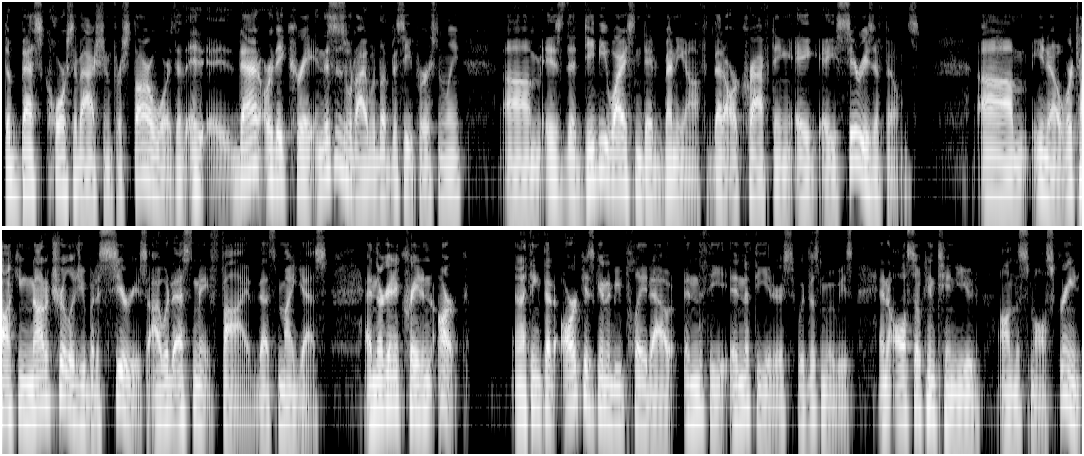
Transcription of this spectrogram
the best course of action for Star Wars. That or they create, and this is what I would love to see personally, um, is the DB Weiss and David Benioff that are crafting a, a series of films. Um, you know, we're talking not a trilogy, but a series. I would estimate five. That's my guess. And they're going to create an arc. And I think that arc is going to be played out in the, the in the theaters with this movies and also continued on the small screen.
